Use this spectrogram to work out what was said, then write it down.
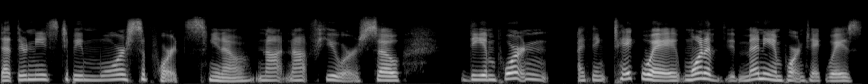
that there needs to be more supports you know not not fewer so the important i think takeaway one of the many important takeaways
